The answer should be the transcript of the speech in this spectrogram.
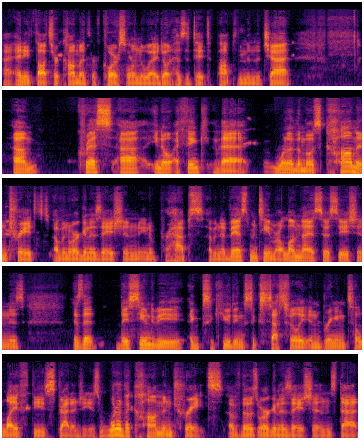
Uh, any thoughts or comments, of course, along the way, don't hesitate to pop them in the chat. Um, Chris, uh, you know, I think that one of the most common traits of an organization, you know, perhaps of an advancement team or alumni association, is is that they seem to be executing successfully in bringing to life these strategies. What are the common traits of those organizations that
